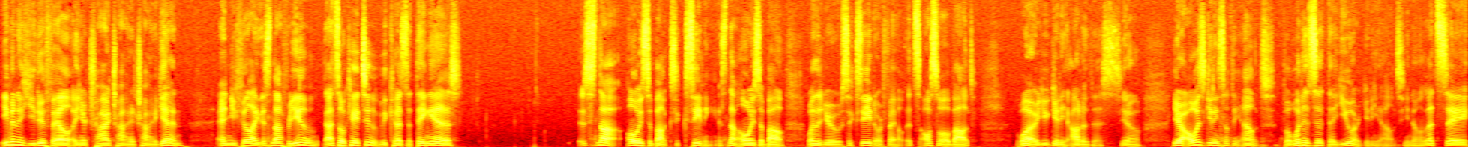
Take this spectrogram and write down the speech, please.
even if you do fail and you try, try, and try again, and you feel like it's not for you, that's okay too. Because the thing is, it's not always about succeeding. It's not always about whether you succeed or fail. It's also about what are you getting out of this. You know, you're always getting something out, but what is it that you are getting out? You know, let's say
